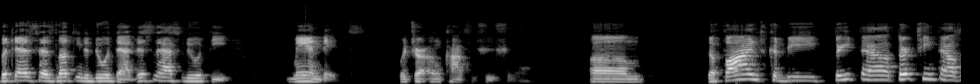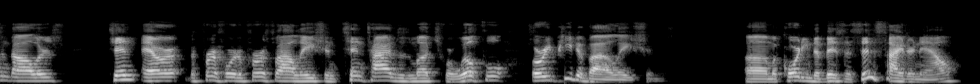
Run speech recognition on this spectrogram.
but this has nothing to do with that. This has to do with the mandates which are unconstitutional. Um, the fines could be $13,000, 10 or the first for the first violation, 10 times as much for willful or repeated violations. Um, according to Business Insider now,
